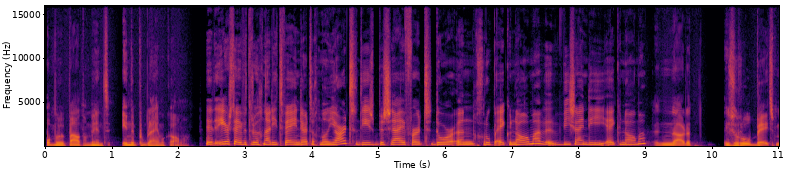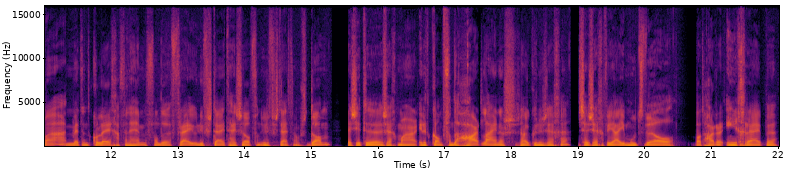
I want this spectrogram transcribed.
op een bepaald moment in de problemen komen. Eerst even terug naar die 32 miljard. Die is becijferd door een groep economen. Wie zijn die economen? Nou, dat is Roel Beetsma met een collega van hem van de Vrije Universiteit. Hij is zelf van de Universiteit van Amsterdam. Zij zitten zeg maar in het kamp van de hardliners, zou je kunnen zeggen. Zij zeggen van ja, je moet wel wat harder ingrijpen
